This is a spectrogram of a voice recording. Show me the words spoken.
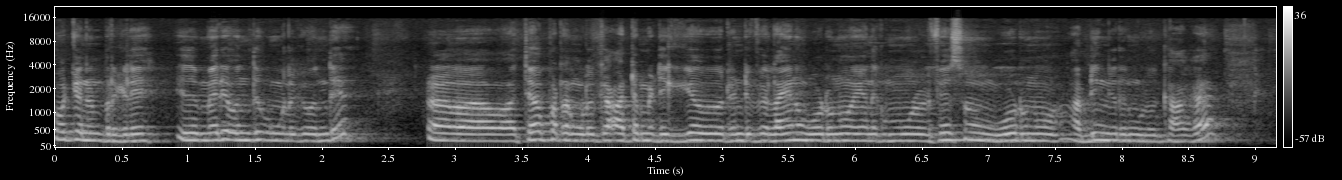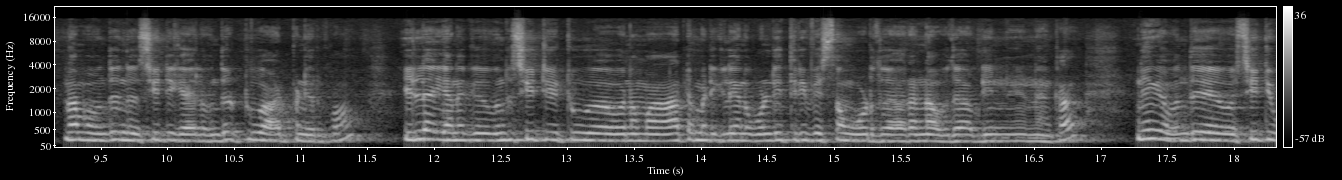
ஓகே நண்பர்களே இதுமாரி வந்து உங்களுக்கு வந்து தேவைப்படுறவங்களுக்கு ஆட்டோமேட்டிக்காக ரெண்டு லைனும் ஓடணும் எனக்கு மூணு ஃபேஸும் ஓடணும் அப்படிங்கிறவங்களுக்காக நம்ம வந்து இந்த சிடி காயில் வந்து டூ ஆட் பண்ணியிருக்கோம். இல்லை எனக்கு வந்து சிடி டூ நம்ம ஆட்டோமேட்டிக்கலி எனக்கு ஒன்லி த்ரீ ஃபேஸ் தான் ஓடுது ரன் ஆகுது அப்படின்னாக்கா நீங்கள் வந்து சிடி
